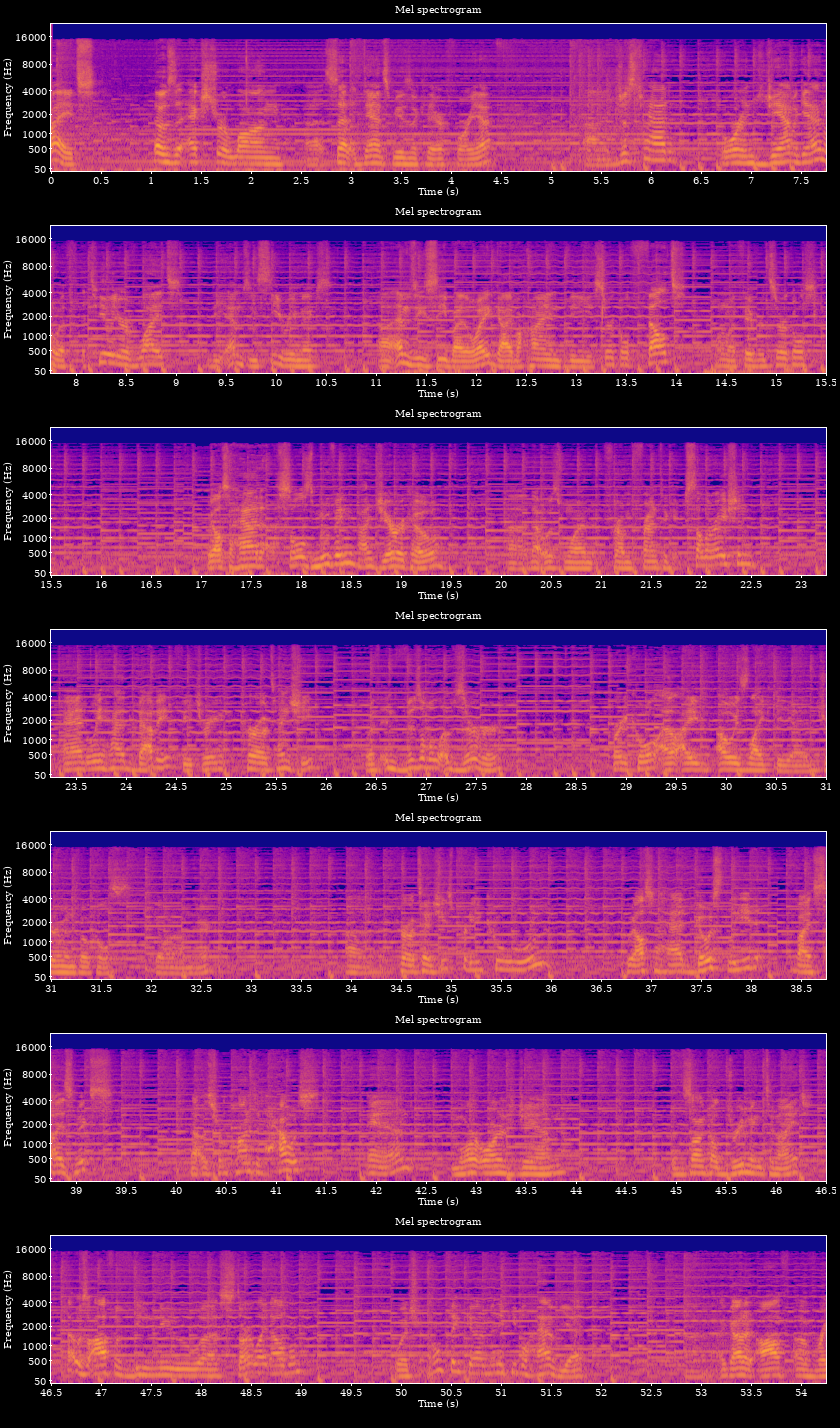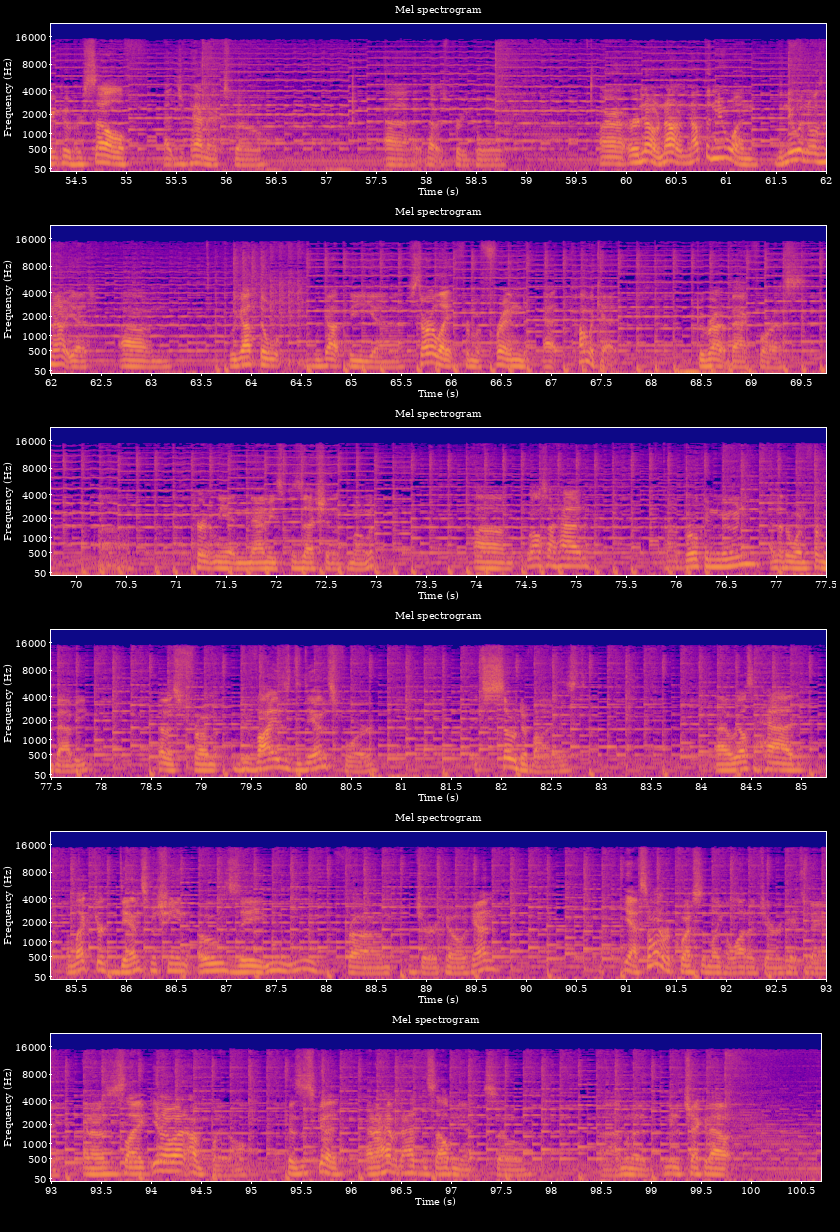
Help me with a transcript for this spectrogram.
right. That was an extra long uh, set of dance music there for you. Uh, just had Orange Jam again with Atelier of Light, the MZC remix. Uh, MZC, by the way, guy behind the circle Felt, one of my favorite circles. We also had Souls Moving by Jerico. Uh, that was one from Frantic Acceleration. And we had Babi featuring Kuro Tenshi with Invisible Observer pretty cool. I, I always like the uh, German vocals going on there. Uh, Kuro pretty cool. We also had Ghost Lead by Seismix. That was from Haunted House. And more Orange Jam with a song called Dreaming Tonight. That was off of the new uh, Starlight album, which I don't think uh, many people have yet. Uh, I got it off of Renko herself at Japan Expo uh, that was pretty cool. Uh, or no, not not the new one. The new one wasn't out yet. Um, we got the we got the uh, Starlight from a friend at Comiket, who brought it back for us. Uh, currently in Nami's possession at the moment. Um, we also had uh, Broken Moon, another one from Babby. That was from Devised Dance Floor. It's so devised. Uh, we also had Electric Dance Machine Ozeu from Jerico again. Yeah, someone requested like a lot of Jerico today, and I was just like, you know what, I'm gonna play it all because it's good, and I haven't had this album yet, so uh, I'm gonna I'm gonna check it out,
